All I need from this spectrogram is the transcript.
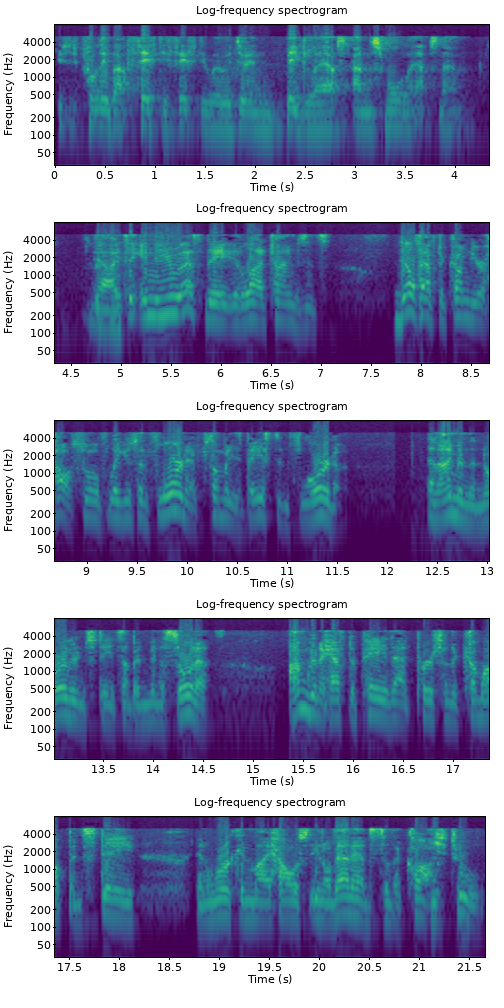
It's probably about 50-50 where we're doing big layouts and small layouts now. Yeah, I think in the U.S. they a lot of times it's they'll have to come to your house. So if, like you said, Florida, if somebody's based in Florida, and I'm in the northern states up in Minnesota, I'm going to have to pay that person to come up and stay and work in my house. You know that adds to the cost too.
